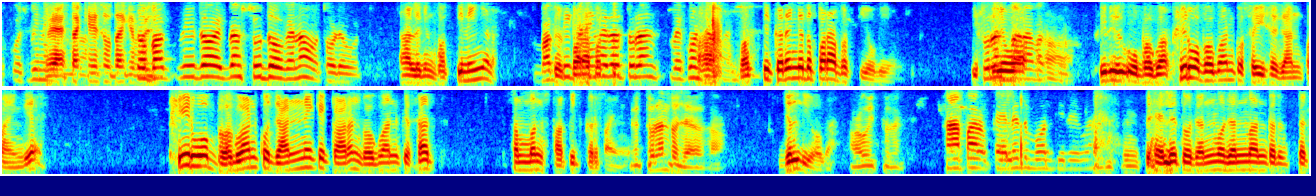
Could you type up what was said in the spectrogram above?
कुछ भी नहीं ऐसा केस होता है कि तो भक्ति तो एकदम शुद्ध हो गए ना वो थोड़े बहुत। हाँ लेकिन भक्ति नहीं है ना। भक्ति करेंगे तो तुरंत वैकुंठ हाँ भक्ति करेंगे तो पराभक्ति होगी। उनकी इसलिए तुरंत वो हाँ फिर वो भगवान फिर वो भगवान को सही से जान पाएँगे। फिर वो भगवान को जानने के कारण भगवान के साथ संबंध स्थापित कर पाएँगे। तुरंत हो जाएगा जल्दी होगा। हाँ हाँ पर पहले तो बहुत धीरे हुआ। पहले तो जन्मों जन्मांतर तक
